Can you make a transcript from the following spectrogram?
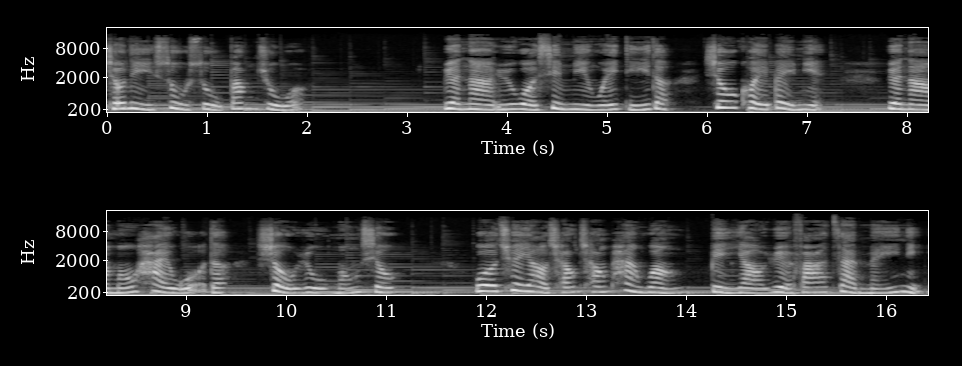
求你速速帮助我。愿那与我性命为敌的羞愧被灭，愿那谋害我的受辱蒙羞。我却要常常盼望，并要越发赞美你。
